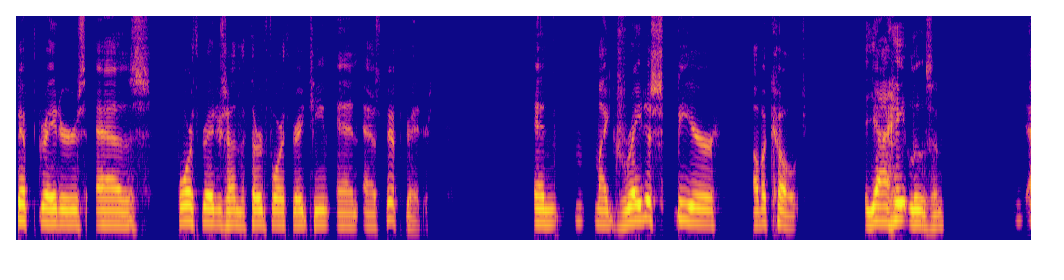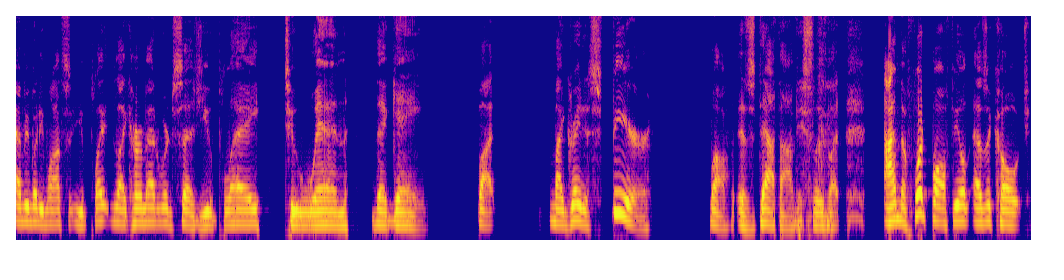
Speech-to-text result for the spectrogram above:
fifth graders as fourth graders on the third, fourth grade team, and as fifth graders. And my greatest fear of a coach, yeah, I hate losing. Everybody wants you play like Herm Edwards says, you play to win the game. But my greatest fear, well, is death, obviously, but on the football field as a coach,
